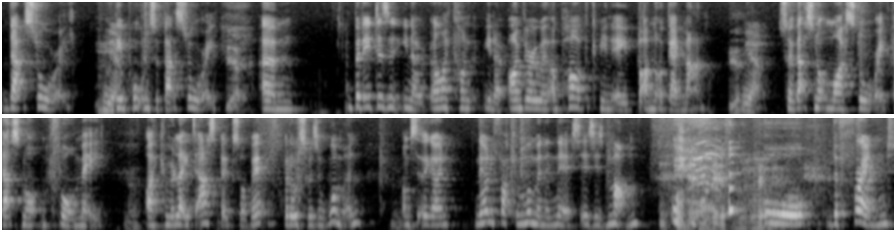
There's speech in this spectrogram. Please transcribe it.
that story, Yeah. the importance of that story. Yeah. Um, but it doesn't, you know, and I can't, you know, I'm very with, I'm part of the community, but I'm not a gay man. Yeah. Yeah. So that's not my story. That's not for me. Yeah. I can relate to aspects of it, but also as a woman, I'm sitting there going, the only fucking woman in this is his mum, or the friend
